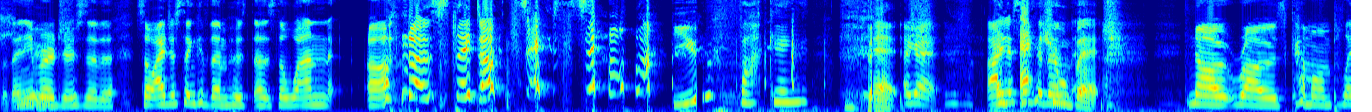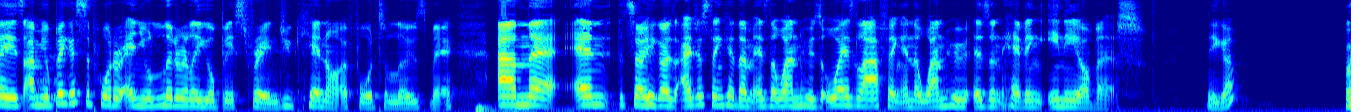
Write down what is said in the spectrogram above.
but they never huge. them. So I just think of them who's as the one oh no, they don't say sour. You fucking bitch. Okay, I An just think actual of them. bitch. No, Rose, come on, please. I'm your biggest supporter, and you're literally your best friend. You cannot afford to lose me. Um, and so he goes. I just think of them as the one who's always laughing and the one who isn't having any of it. There you go.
